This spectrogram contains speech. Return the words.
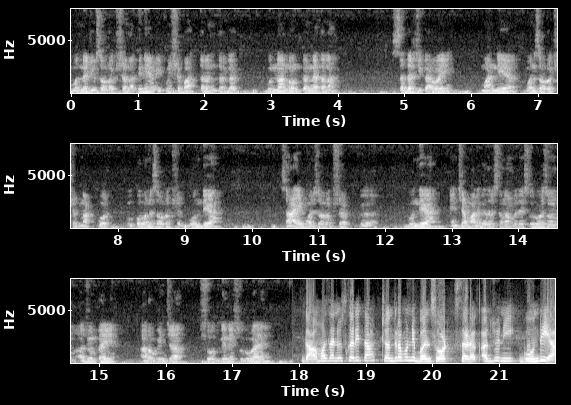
वन्यजीव संरक्षण अधिनियम एकोणीसशे बहात्तर अंतर्गत गुन्हा नोंद करण्यात आला. सदरची कारवाई माननीय वनसंरक्षक नागपूर उपवनसंरक्षक गोंदिया सहाय्यक वनसंरक्षक गोंदिया यांच्या मार्गदर्शनामध्ये सुरू असून अजून काही आरोपींचा शोध घेणे सुरू आहे. गाव माझा न्यूज करिता चंद्रमुनी बनसोड सडक अर्जुनी गोंदिया.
